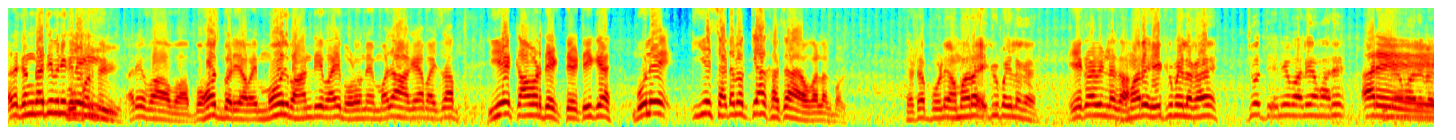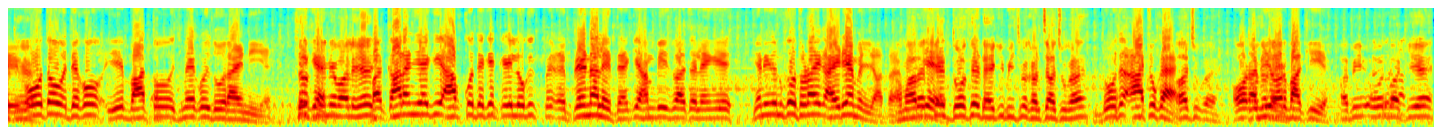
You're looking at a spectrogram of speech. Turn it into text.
अरे गंगा जी भी निकलेगी। अरे वाह वाह बहुत बढ़िया भाई मौज बाँध दी भाई बड़ों ने मज़ा आ गया भाई साहब। ये कांवड़ देखते हैं ठीक है? बोले ये सेटअप में क्या खर्चा आया होगा लगभग? सेटअप बोले हमारा एक रुपये लगा है। एक रुपया लगा? हमारे एक रुपये लगा है जो देने वाले हमारे अरे हमारे वो तो देखो ये बात तो इसमें कोई दो राय नहीं है ठीक है? देने वाले हैं। कारण ये है कि आपको देखे कई लोग प्रेरणा लेते हैं कि हम भी इस बार चलेंगे यानी उनको थोड़ा एक आइडिया मिल जाता है हमारा दो से ढाई के बीच में खर्चा आ चुका है। दो से आ चुका है? आ चुका है। और अभी और बाकी है? अभी और बाकी है।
